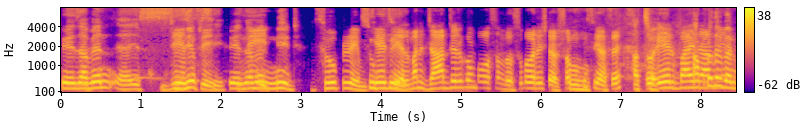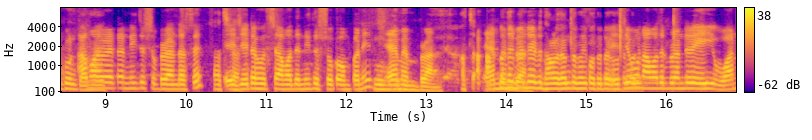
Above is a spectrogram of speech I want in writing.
পেয়ে যাবেন জিএফসি পেয়ে যাবেন নিড সুপ্রিম কেজিএল মানে যার যেরকম পছন্দ সুপার স্টার সবকিছু আছে। তো আচ্ছা। এর বাইরে আপনাদের আমি- কোনটা আমার একটা নিজস্ব ব্র্যান্ড আছে। আচ্ছা। এই যেটা হচ্ছে আমাদের নিজস্ব কোম্পানির হুম, হুম। এম এম ব্র্যান্ড আচ্ছা আপনাদের। ব্যান্ডের একটা ধারণা দাম তো ভাই কত টাকা যেমন আমাদের ব্র্যান্ডের এই one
